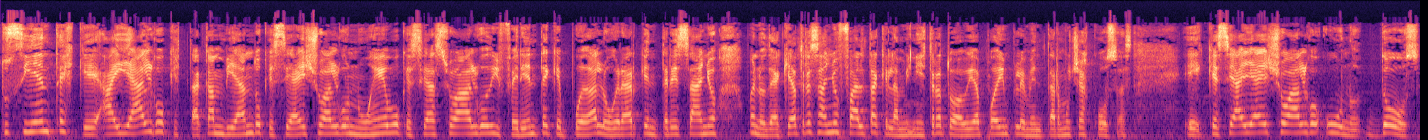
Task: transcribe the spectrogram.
¿Tú sientes que hay algo que está cambiando, que se ha hecho algo nuevo, que se ha hecho algo diferente que pueda lograr que en tres años, bueno, de aquí a tres años falta que la ministra todavía pueda implementar muchas cosas, eh, que se haya hecho algo, uno, dos,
